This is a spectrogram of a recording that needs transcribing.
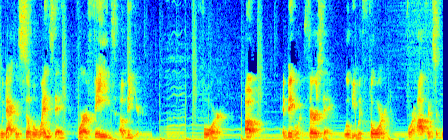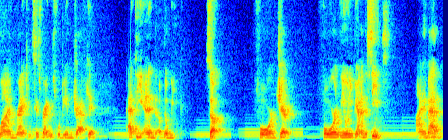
We'll be back with Silva Wednesday for our fades of the year. For, oh, and big one, Thursday, we'll be with Thorn for offensive line rankings. His rankings will be in the draft kit at the end of the week. So, for Jerry, for Leone behind the scenes, I am Adam.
